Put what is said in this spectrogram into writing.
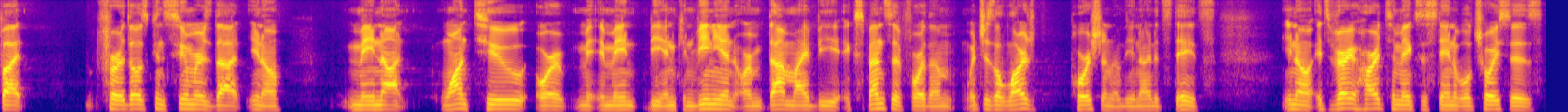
But for those consumers that, you know, may not want to, or it may be inconvenient, or that might be expensive for them, which is a large portion of the United States. You know, it's very hard to make sustainable choices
